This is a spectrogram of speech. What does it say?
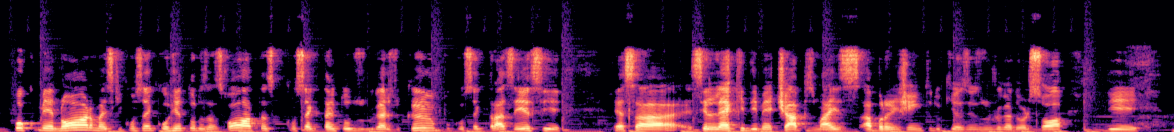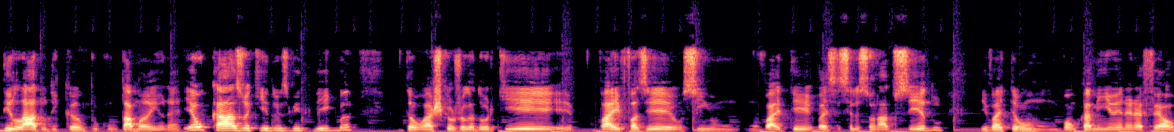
Um pouco menor, mas que consegue correr todas as rotas, que consegue estar em todos os lugares do campo, consegue trazer esse, essa, esse leque de matchups mais abrangente do que às vezes um jogador só de, de lado de campo com tamanho, né? E é o caso aqui do Smith Ligma, então acho que é um jogador que vai fazer, sim, um, vai ter, vai ser selecionado cedo e vai ter um bom caminho na NFL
